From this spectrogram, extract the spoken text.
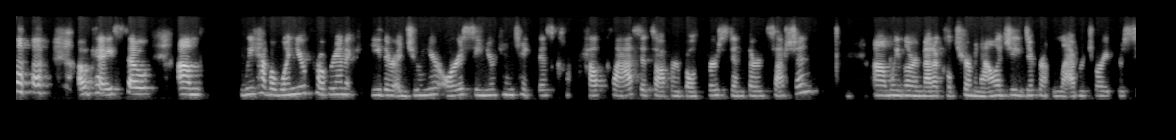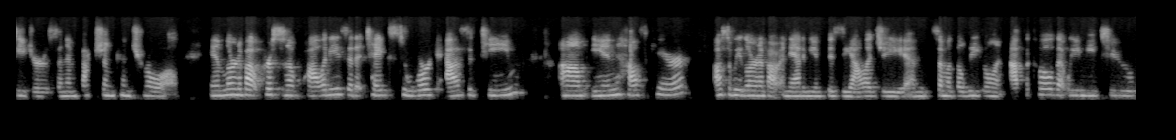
okay, so um, we have a one-year program. Either a junior or a senior can take this health class. It's offered both first and third session. Um, we learn medical terminology, different laboratory procedures, and infection control, and learn about personal qualities that it takes to work as a team um, in healthcare. Also, we learn about anatomy and physiology and some of the legal and ethical that we need to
